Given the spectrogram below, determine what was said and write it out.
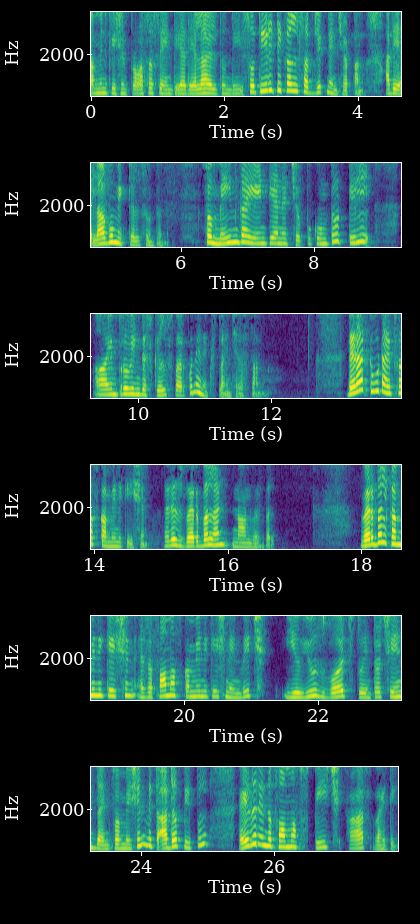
కమ్యూనికేషన్ ప్రాసెస్ ఏంటి అది ఎలా వెళ్తుంది? సో థియరిటికల్ సబ్జెక్ట్ నేను చెప్పాను. అది ఎలాగో మీకు తెలిసి ఉంటుంది. సో మెయిన్గా ఏంటి అనేది చెప్పుకుంటూ టిల్ ఇంప్రూవింగ్ ద స్కిల్స్ వరకు నేను ఎక్స్ప్లెయిన్ చేస్తాను. There are two types of communication that is verbal and non verbal verbal communication is a form of communication in which you use words to interchange the information with other people, either in the form of speech or writing.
